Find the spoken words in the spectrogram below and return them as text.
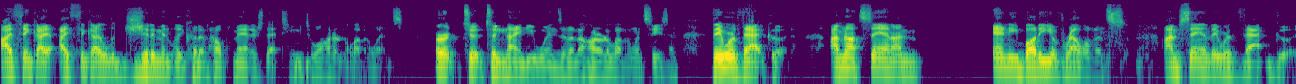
I think I, I think I legitimately could have helped manage that team to 111 wins or to, to 90 wins in a 111 win season. They were that good. I'm not saying I'm anybody of relevance. I'm saying they were that good.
